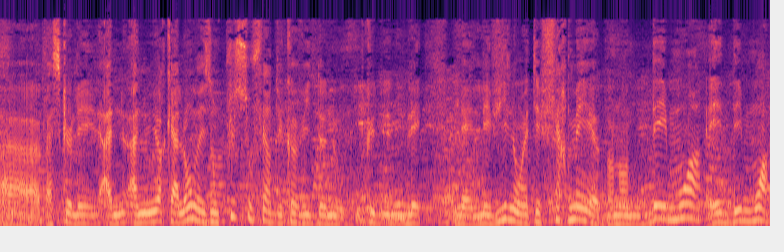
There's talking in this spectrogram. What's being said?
euh, parce que à, New York à Londres, ils ont plus souffert du Covid de nous. Les, les, les, villes ont été fermées pendant des mois et des mois.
